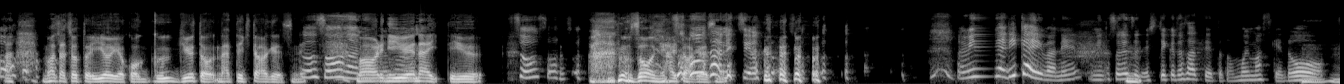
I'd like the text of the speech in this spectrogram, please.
あ またちょっといよいよこうぐぎゅっとなってきたわけですね。そうそうなんですよ周りに言えないっていうそうそうそう。あのゾーンに入ったわけそうですね。なんですよ。そうそうまあみんな理解はね、みんなそれぞれしてくださってたと思いますけど、うんうん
